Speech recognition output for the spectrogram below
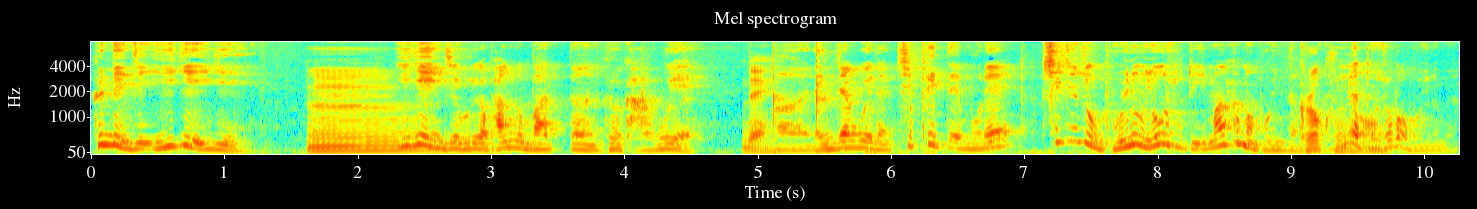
근데 이제 이게 이게 음. 이게 이제 우리가 방금 봤던 그 가구의 네. 어, 냉장고에 대한 깊이 때문에 실질적으로 보이는 건 여기서부터 이만큼만 보인다. 그렇군요. 그러니까 더 좁아 보이는 거예요.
